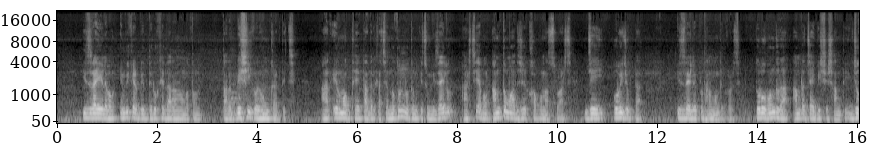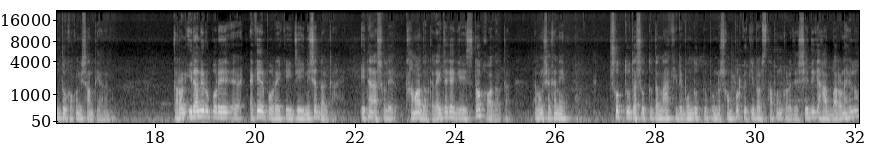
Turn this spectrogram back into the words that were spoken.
ইসরায়েল এবং আমেরিকার বিরুদ্ধে রুখে দাঁড়ানোর মতন তারা বেশি করে হুঙ্কার দিচ্ছে। আর এর মধ্যে তাদের কাছে নতুন নতুন কিছু মিসাইলও আসছে এবং আন্তঃমহাদেশীয় ক্ষেপণাস্ত্র আসছে, যেই অভিযোগটা ইসরায়েলের প্রধানমন্ত্রী করেছে তবু বন্ধুরা, আমরা চাই বিশ্বে শান্তি, যুদ্ধ কখনই শান্তি আনে না। কারণ ইরানের উপরে একের পর এক এই যে নিষেধাজ্ঞা, এটা আসলে থামা দরকার, এক জায়গায় গিয়ে স্টপ হওয়া দরকার এবং সেখানে শত্রুতা শত্রুতা না খেলে বন্ধুত্বপূর্ণ সম্পর্ক কীভাবে স্থাপন করা যায় সেদিকে হাত বাড়ানো হলো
